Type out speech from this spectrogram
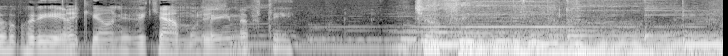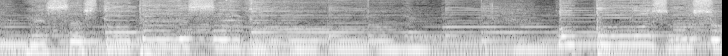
Αρέσει πολύ η Αλκιόνη, δικιά μου λέει είναι αυτή. Κι Αθήνα μέσα στο τεσεβού ο κόσμος ο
